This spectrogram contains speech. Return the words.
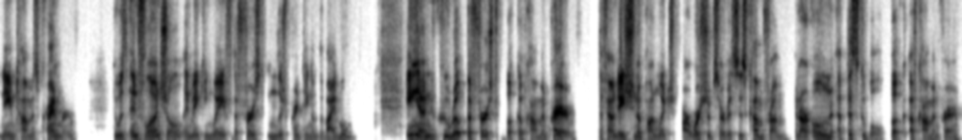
named Thomas Cranmer, who was influential in making way for the first English printing of the Bible and who wrote the first Book of Common Prayer, the foundation upon which our worship services come from in our own Episcopal Book of Common Prayer.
